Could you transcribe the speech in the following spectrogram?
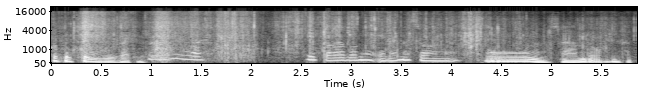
ก็เป็นตุ่มอยู่ครับนี่ว่ะพี่ก็ว่าบ่มีเอ็ดแล้วมาซองมาโอ้หนึ่งสามดอกเลยครับ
